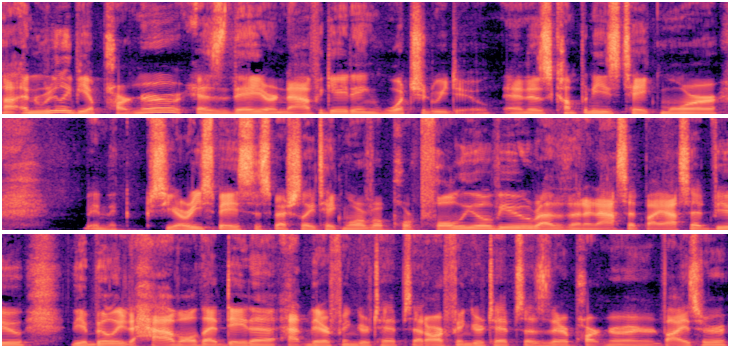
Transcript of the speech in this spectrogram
uh, and really be a partner as they are navigating what should we do. And as companies take more in the CRE space, especially take more of a portfolio view rather than an asset by asset view. The ability to have all that data at their fingertips, at our fingertips as their partner and advisor,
